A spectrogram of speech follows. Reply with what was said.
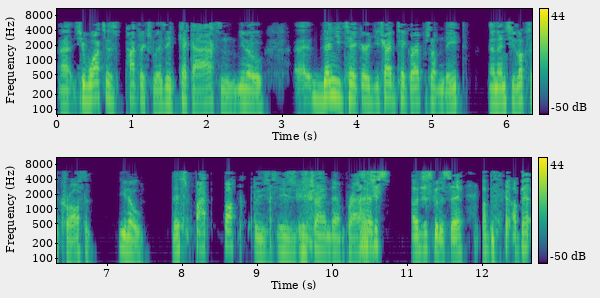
uh, she watches Patrick Swayze kick ass and, you know, uh, then you take her, you try to take her out for something to eat, and then she looks across at, you know, this fat fuck who's, who's, who's trying to impress I her. was just, I was just gonna say, I bet, I bet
